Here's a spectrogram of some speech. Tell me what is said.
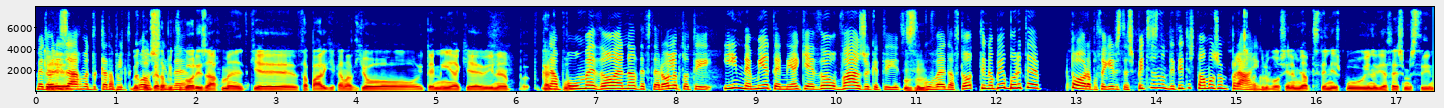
Με τον και- Ριζ Άχμεντ καταπληκτικός. με τον καταπληκτικό Ριζ Άχμετ και θα πάρει και κανένα δυο η ταινία και είναι κάτι να που... πούμε εδώ ένα δευτερόλεπτο ότι είναι μια ταινία και εδώ βάζω και τη, στην κουβέντα αυτό, την οποία μπορείτε τώρα που θα γυρίσετε σπίτι σας να τη δείτε στο Amazon Prime. Ακριβώς. Είναι μια από τις ταινίες που είναι διαθέσιμες στην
